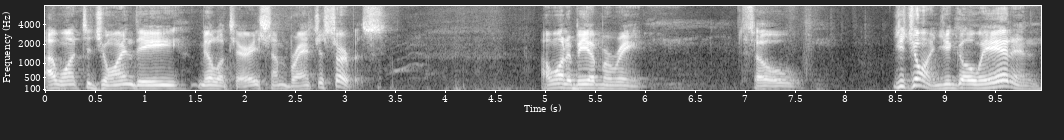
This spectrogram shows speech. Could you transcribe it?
I want to join the military, some branch of service. I want to be a Marine. So you join, you go in and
